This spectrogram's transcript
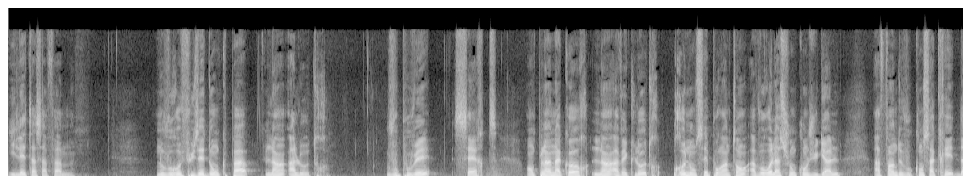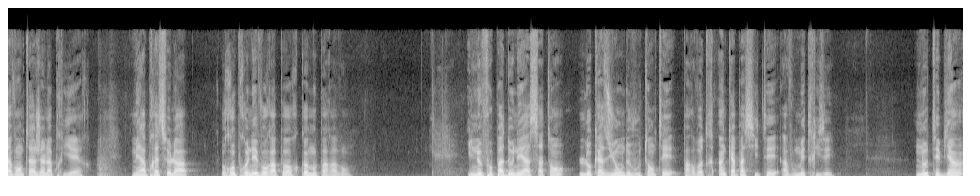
il est à sa femme. Ne vous refusez donc pas l'un à l'autre. Vous pouvez, certes, en plein accord l'un avec l'autre, renoncer pour un temps à vos relations conjugales afin de vous consacrer davantage à la prière, mais après cela, reprenez vos rapports comme auparavant. Il ne faut pas donner à Satan l'occasion de vous tenter par votre incapacité à vous maîtriser. Notez bien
